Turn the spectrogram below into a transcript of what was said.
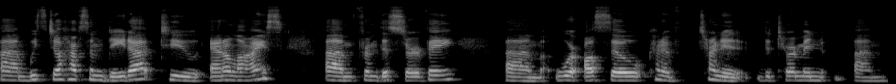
um, we still have some data to analyze um, from this survey. Um, we're also kind of trying to determine um,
